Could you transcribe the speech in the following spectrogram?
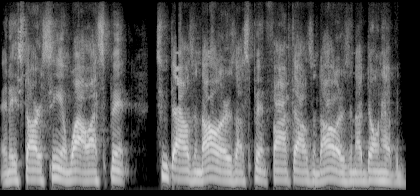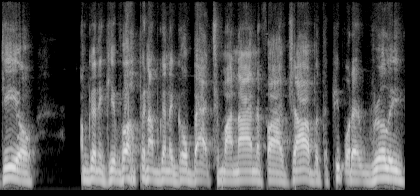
and they start seeing, wow, I spent $2,000, I spent $5,000 and I don't have a deal, I'm going to give up and I'm going to go back to my nine to five job. But the people that really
